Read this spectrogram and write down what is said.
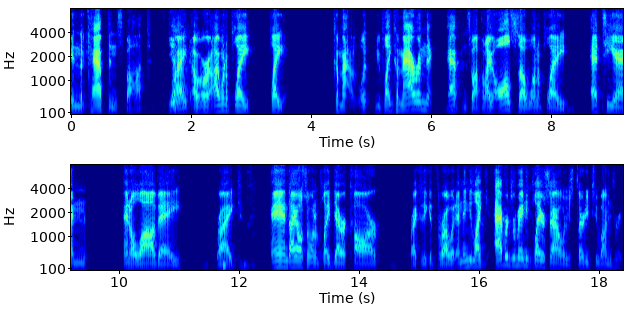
in the captain spot, yeah. right? Or, or I want to play play Kamara. What we play Kamara in the captain spot, but I also want to play Etienne and Olave, right? And I also want to play Derek Carr, right? Because he could throw it. And then you like average remaining player salary is 3,200.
